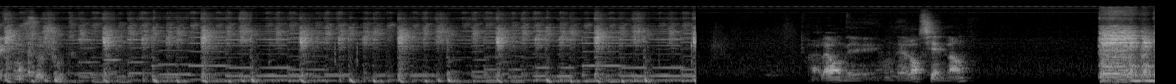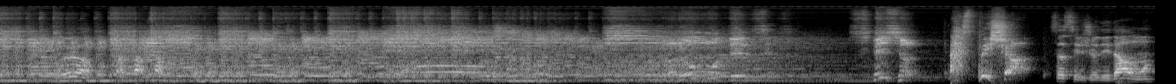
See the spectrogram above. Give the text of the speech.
réponse se shoot. Ah, là, on est, on est à l'ancienne, là. Hein. Ah, spécial Ça, c'est le jeu des darons. Hein.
